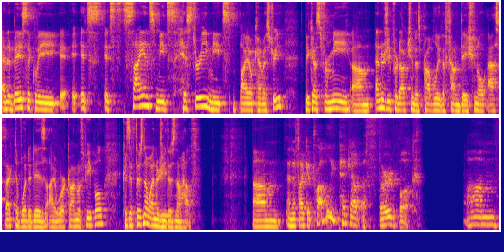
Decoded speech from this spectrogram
And it basically it's it's science meets history meets biochemistry. Because for me, um, energy production is probably the foundational aspect of what it is I work on with people. Because if there's no energy, there's no health. Um, and if I could probably pick out a third book, um,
